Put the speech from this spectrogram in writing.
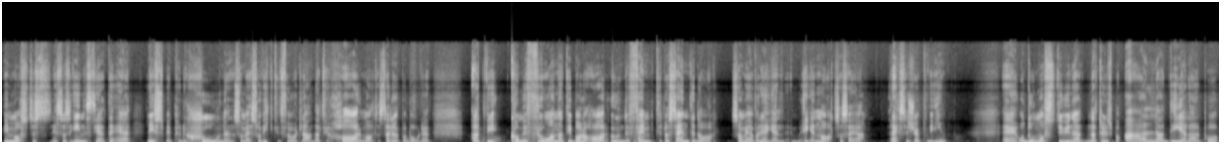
vi måste inse att det är livsmedelsproduktionen som är så viktigt för vårt land. Att vi har mat att ställa upp på bordet. Att vi kommer ifrån att vi bara har under 50 procent idag som är vår egen, egen mat, så att säga. Resten köper vi in. Eh, och då måste vi naturligtvis på alla delar på,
